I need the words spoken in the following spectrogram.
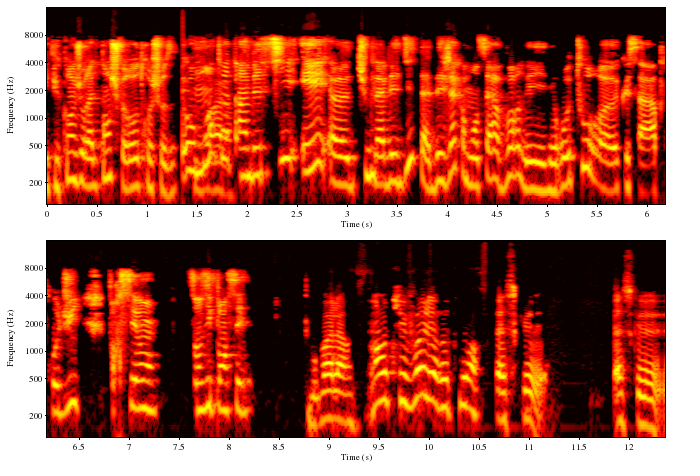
et puis quand j'aurai le temps, je ferai autre chose. au moins, toi, tu investi et euh, tu me l'avais dit, tu as déjà commencé à voir les, les retours que ça a produit, forcément, sans y penser. Voilà. Non, tu vois les retours parce que parce que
